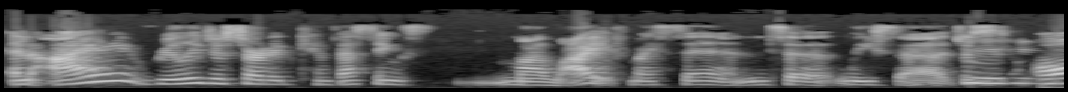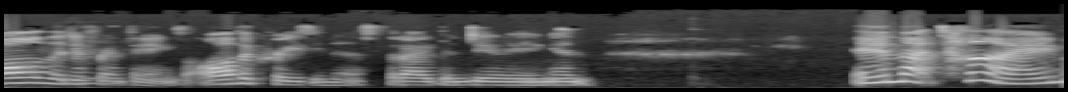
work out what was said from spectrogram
and I really just started confessing my life, my sin to Lisa, just mm-hmm. all the different things, all the craziness that I'd been doing. And in that time,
